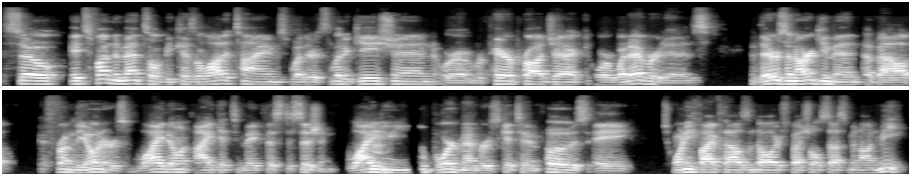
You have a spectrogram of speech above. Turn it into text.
so it's fundamental because a lot of times, whether it's litigation or a repair project or whatever it is, there's an argument about from the owners, why don't I get to make this decision? Why hmm. do you board members get to impose a $25,000 special assessment on me?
